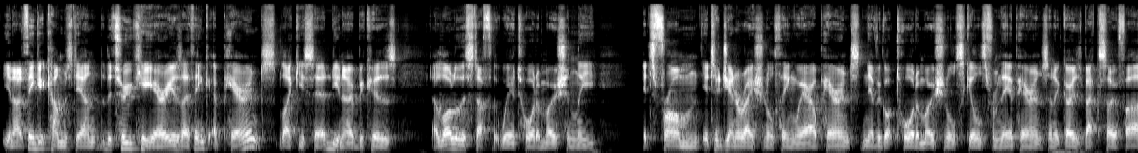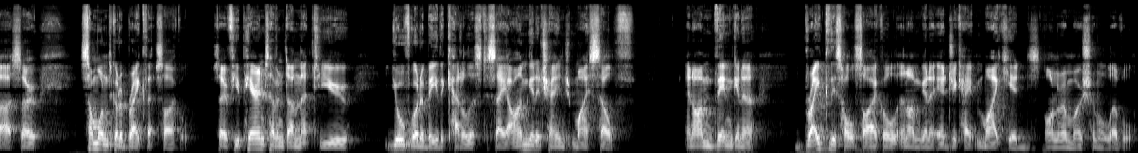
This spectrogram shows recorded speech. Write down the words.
You know, I think it comes down the two key areas. I think are parents, like you said, you know, because a lot of the stuff that we're taught emotionally it's from it's a generational thing where our parents never got taught emotional skills from their parents and it goes back so far. So someone's got to break that cycle. So if your parents haven't done that to you you've got to be the catalyst to say i'm going to change myself and i'm then going to break this whole cycle and i'm going to educate my kids on an emotional level.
